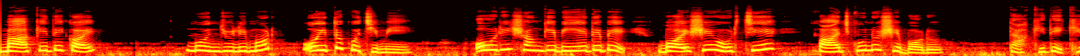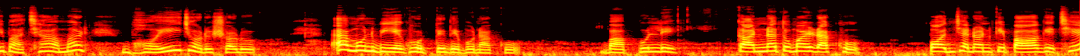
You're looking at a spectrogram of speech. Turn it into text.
মা কেঁদে কয়, মঞ্জুলি মোর, ওই তো কচি মেয়ে। ওরই সঙ্গে বিয়ে দেবে, বয়সে ওর চেয়ে পাঁচ গুণও সে বড়। তাকে দেখে বাছা আমার ভয়েই জড়সড়। এমন বিয়ে ঘটতে দেব না কো। বাপ বললে, কান্না তোমার রাখো। পঞ্চাননকে পাওয়া গেছে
